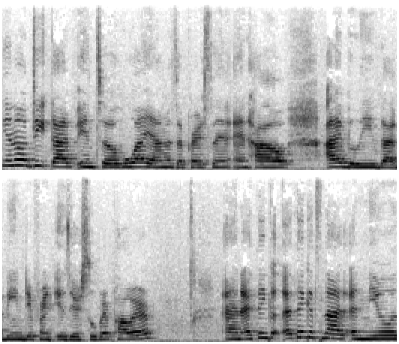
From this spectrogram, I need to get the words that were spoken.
you know, deep dive into who I am as a person and how I believe that being different is your superpower. And I think I think it's not a new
